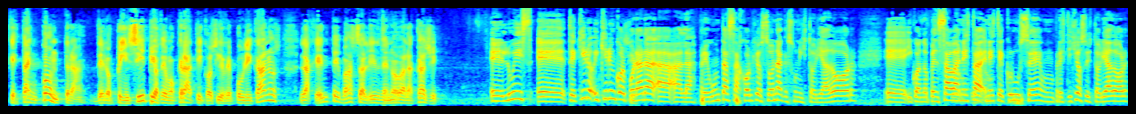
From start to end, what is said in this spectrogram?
que está en contra de los principios democráticos y republicanos, la gente va a salir de nuevo a la calle. Eh, Luis, eh, te quiero y quiero incorporar a, a- a las preguntas a Jorge Osona, que es un historiador, eh, y cuando pensaba en esta en este cruce, un prestigioso historiador,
